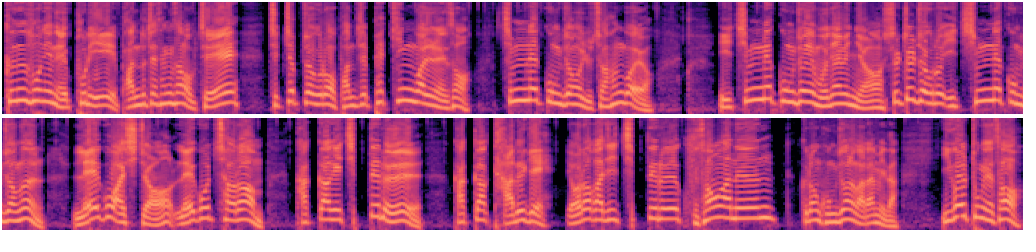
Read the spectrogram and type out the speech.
큰 손인 애플이 반도체 생산 업체에 직접적으로 반도체 패킹 관련해서 침랩 공정을 요청한 거예요. 이 침랩 공정이 뭐냐면요. 실질적으로 이 침랩 공정은 레고 아시죠? 레고처럼 각각의 칩들을 각각 다르게 여러 가지 칩들을 구성하는 그런 공정을 말합니다. 이걸 통해서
